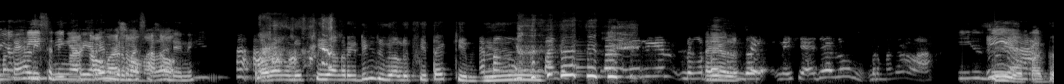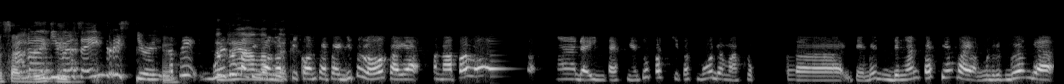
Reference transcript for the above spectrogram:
makanya Masuk, Ririn bermasalah deh nih. Orang Lutfi yang reading juga Lutfi Tekim. Emang Ye. pantesan denger Ayo, bahasa. Indonesia aja lu bermasalah. Iya. Iya, pantesan apalagi reading. bahasa Inggris cuy. Tapi gue tuh masih gak ngerti konsepnya gitu loh. Kayak kenapa lo ngadain tesnya tuh pas kita semua udah masuk ke ITB dengan tes yang kayak menurut gue nggak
